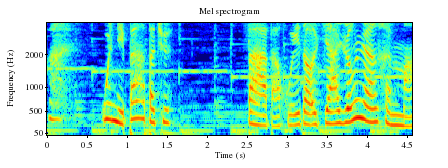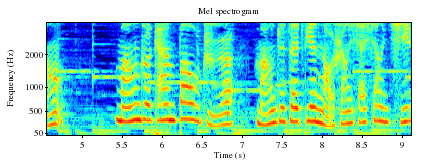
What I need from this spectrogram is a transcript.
哎，问你爸爸去。”爸爸回到家仍然很忙，忙着看报纸，忙着在电脑上下象棋，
